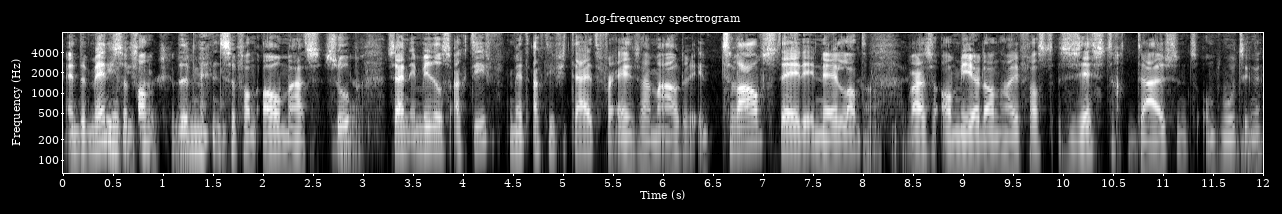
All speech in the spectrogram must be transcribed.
en de mensen, van, de mensen van Oma's Soep Ja. zijn inmiddels actief met activiteiten voor eenzame ouderen in 12 steden in Nederland, waar ze al meer dan, hou je vast, 60.000 ontmoetingen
